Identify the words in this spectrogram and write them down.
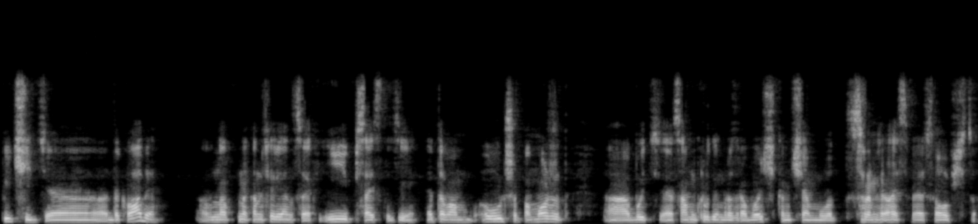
питчить э, доклады на, на конференциях и писать статьи. Это вам лучше поможет быть самым крутым разработчиком, чем вот сформировать свое сообщество.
